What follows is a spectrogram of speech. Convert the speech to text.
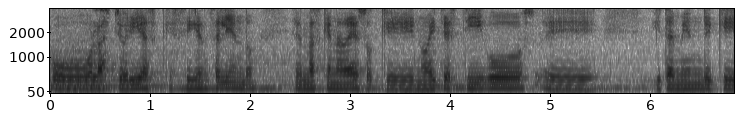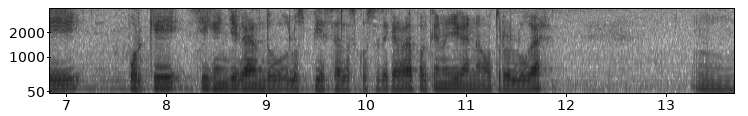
o las teorías que siguen saliendo es más que nada eso, que no hay testigos eh, y también de que por qué siguen llegando los pies a las costas de Canadá, por qué no llegan a otro lugar. Mm.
